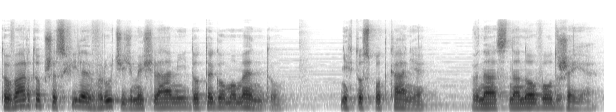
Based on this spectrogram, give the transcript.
to warto przez chwilę wrócić myślami do tego momentu. Niech to spotkanie w nas na nowo odżyje.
